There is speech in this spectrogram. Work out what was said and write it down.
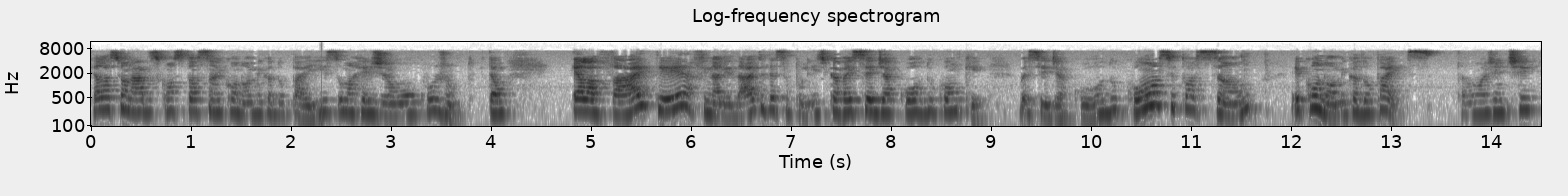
relacionadas com a situação econômica do país, uma região ou um conjunto. Então, ela vai ter a finalidade dessa política vai ser de acordo com o quê? Vai ser de acordo com a situação econômica do país. Então a gente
